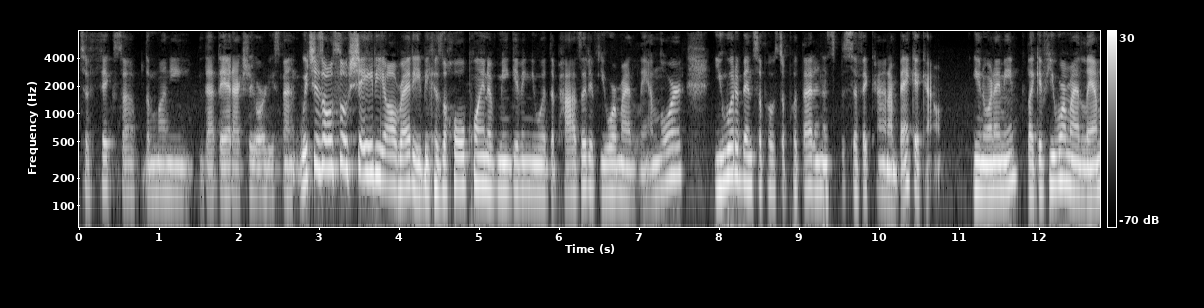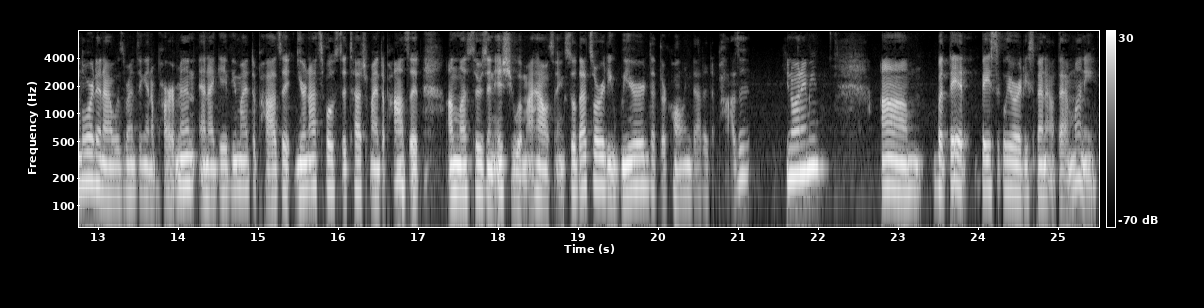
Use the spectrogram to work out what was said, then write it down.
to fix up the money that they had actually already spent, which is also shady already because the whole point of me giving you a deposit, if you were my landlord, you would have been supposed to put that in a specific kind of bank account you know what I mean? Like if you were my landlord and I was renting an apartment and I gave you my deposit, you're not supposed to touch my deposit unless there's an issue with my housing. So that's already weird that they're calling that a deposit. You know what I mean? Um, but they had basically already spent out that money.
